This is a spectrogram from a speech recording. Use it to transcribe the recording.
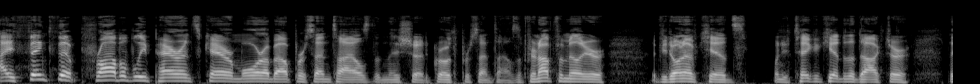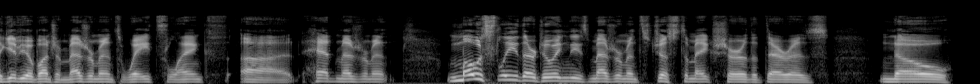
I think that probably parents care more about percentiles than they should, growth percentiles. If you're not familiar, if you don't have kids, when you take a kid to the doctor, they give you a bunch of measurements, weights, length, uh, head measurement. Mostly they're doing these measurements just to make sure that there is no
